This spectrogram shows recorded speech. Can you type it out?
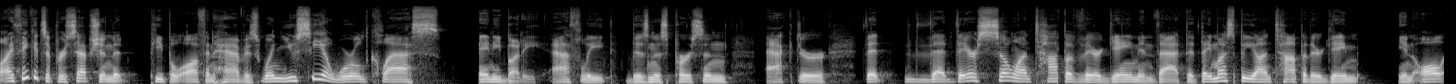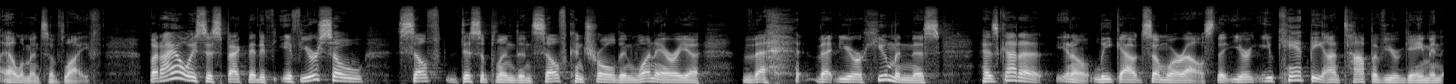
I think it's a perception that people often have is when you see a world class anybody, athlete, business person, actor, that that they're so on top of their game in that that they must be on top of their game in all elements of life. But I always suspect that if if you're so self disciplined and self controlled in one area, that that your humanness has got to you know leak out somewhere else that you're you can't be on top of your game in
